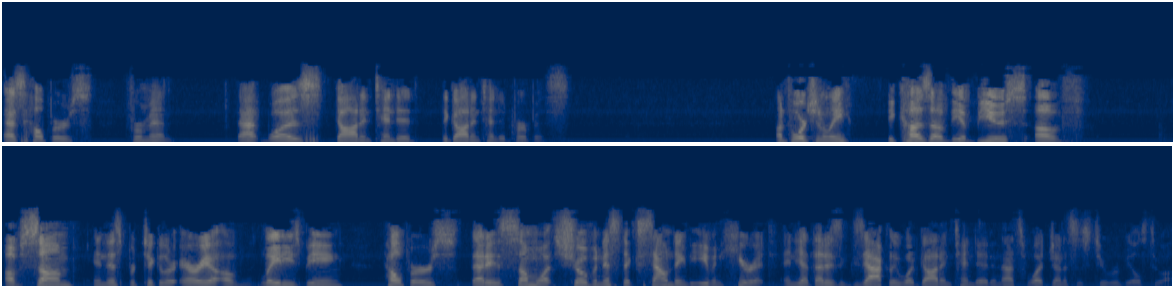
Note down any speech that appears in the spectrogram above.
as helpers for men. That was God intended, the God intended purpose. Unfortunately, because of the abuse of of some in this particular area of ladies being helpers, that is somewhat chauvinistic sounding to even hear it. And yet that is exactly what God intended, and that's what Genesis 2 reveals to us.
